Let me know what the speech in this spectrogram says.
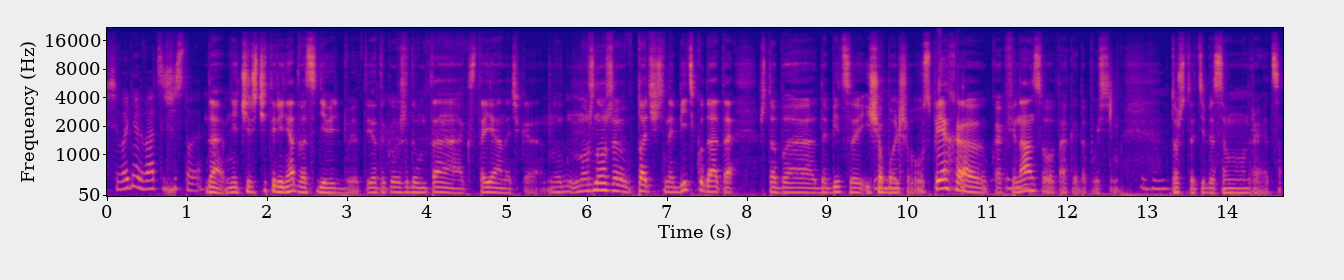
Сегодня 26 -е. Да, мне через 4 дня 29 будет. Я такой уже думаю, так, стояночка. Ну, нужно уже точечно бить куда-то, чтобы добиться еще угу. большего успеха, как угу. финансового, так и, допустим, угу. то, что тебе самому нравится.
